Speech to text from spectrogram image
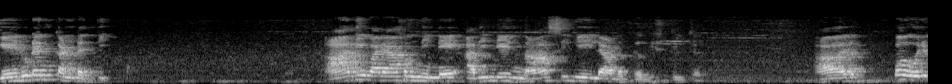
ഗരുഡൻ കണ്ടെത്തി. ആദിവരാഹം നിന്നെ അതിന്റെ നാസികയിലാണ് പ്രതിഷ്ഠിച്ചത്. ആ ഇപ്പൊ ഒരു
